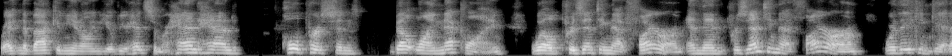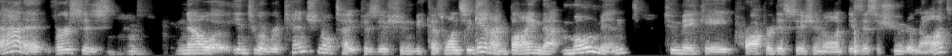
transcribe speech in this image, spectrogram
right in the back of you know in your head somewhere hand hand whole person belt line neckline while presenting that firearm and then presenting that firearm where they can get at it versus mm-hmm now uh, into a retentional type position because once again, I'm buying that moment to make a proper decision on is this a shoot or not?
